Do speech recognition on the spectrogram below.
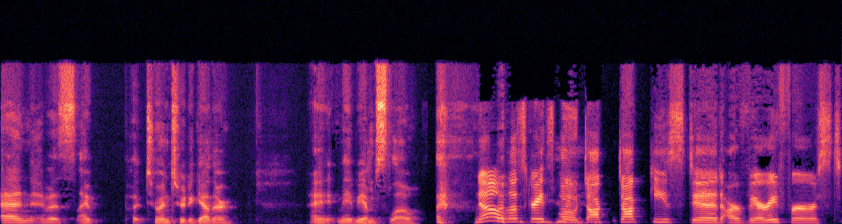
And it was, I put two and two together. I, maybe I'm slow. no, that's great. So Doc Doc Keys did our very first,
